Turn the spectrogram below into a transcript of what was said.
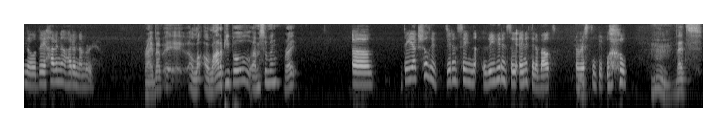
no, they haven't had a number. Right, but uh, a, lo- a lot of people, I'm assuming, right? Uh, they actually didn't say they didn't say anything about hmm. arresting hmm. people. hmm, that's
